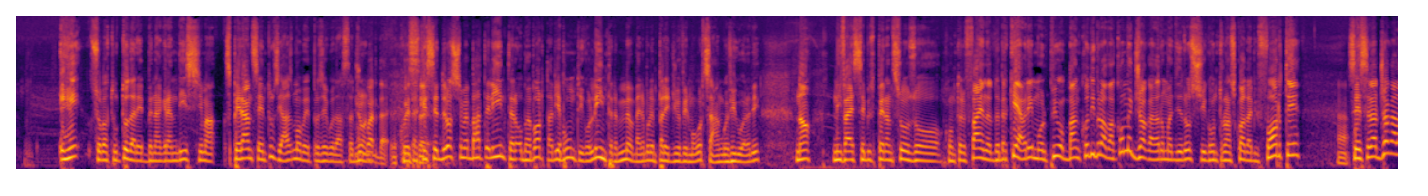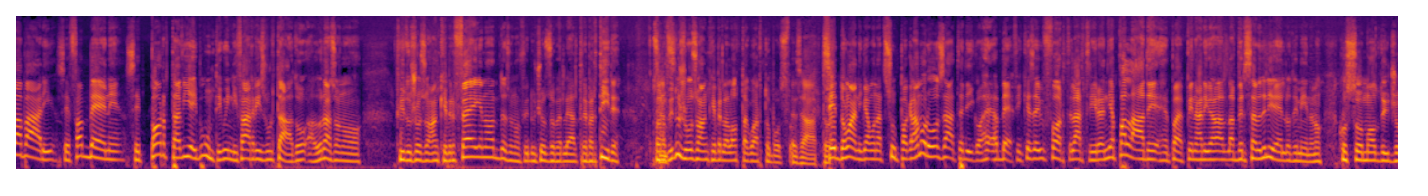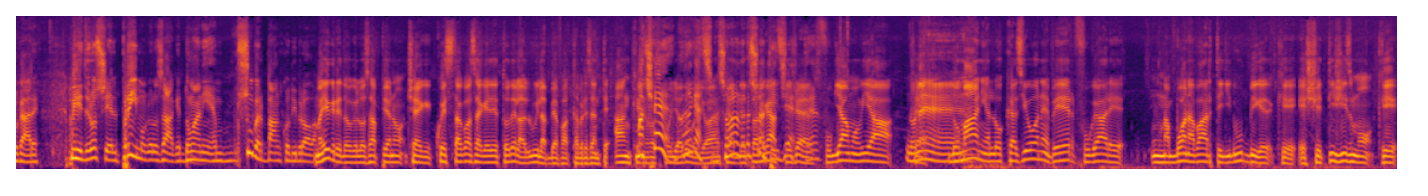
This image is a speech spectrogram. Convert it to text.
E soprattutto darebbe una grandissima speranza e entusiasmo per il proseguo della stagione. Guarda, perché è- se De Rossi mi batte l'Inter o mi porta via punti con l'Inter, a me va bene pure in pareggio io firmo col sangue, figurati, no? Mi fa essere più speranzoso contro il Feyenoord perché avremo il primo banco di prova. Come gioca la Roma di De Rossi contro una squadra più forte? Eh. Se se la gioca alla pari, se fa bene, se porta via i punti, quindi fa il risultato, allora sono fiducioso anche per Feyenoord, sono fiducioso per le altre partite, sono Senza- fiducioso anche per la lotta a quarto posto. Esatto. Se domani abbiamo una zuppa clamorosa, ti dico, eh, vabbè, finché sei più forte, l'altro ti prendi a pallate, e poi appena arriva l'avversario di livello ti menano con questo modo di giocare. Quindi De Rossi è il primo che lo sa, che domani è un super banco di prova. Ma io credo che lo sappiano, cioè che questa cosa che hai detto te, lui l'abbia fatta presente anche Ma nello certo, spogliatoio. ragazzi, ma eh. Cioè, detto, ragazzi, cioè, eh." sfughiamo via. Cioè, è- Domani è l'occasione per fugare una buona parte di dubbi che- che- e scetticismo che,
